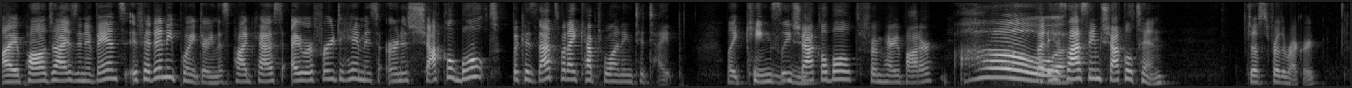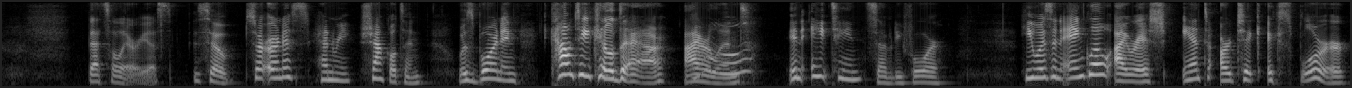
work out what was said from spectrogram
I apologize in advance if at any point during this podcast I referred to him as Ernest Shacklebolt because that's what I kept wanting to type. Like Kingsley mm-hmm. Shacklebolt from Harry Potter. Oh, But his last name Shackleton, just for the record. that's hilarious. So, Sir Ernest Henry Shackleton was born in County Kildare, Ireland, in 1874. He was an Anglo Irish Antarctic explorer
